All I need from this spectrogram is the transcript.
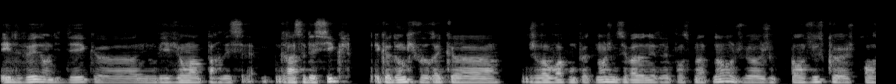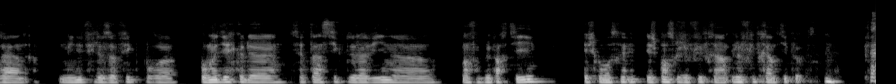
élevé dans l'idée que nous vivions par des, grâce à des cycles et que donc il faudrait que je revoie complètement. Je ne sais pas donner de réponse maintenant. Je, pense juste que je prendrai une minute philosophique pour, euh, pour me dire que certains cycles de la vie n'en font plus partie. Et je commencerai, et je pense que je flipperai un, je flipperai un petit peu.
